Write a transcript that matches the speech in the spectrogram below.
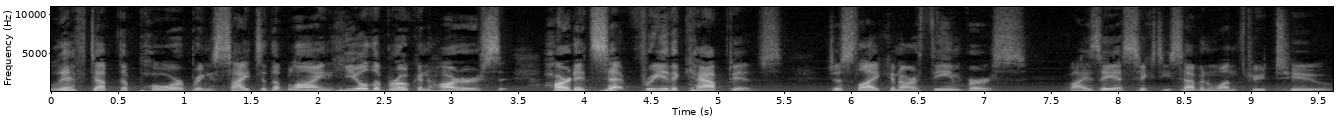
lift up the poor, bring sight to the blind, heal the broken-hearted, set free the captives, just like in our theme verse Isaiah 67, 1 through 2.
